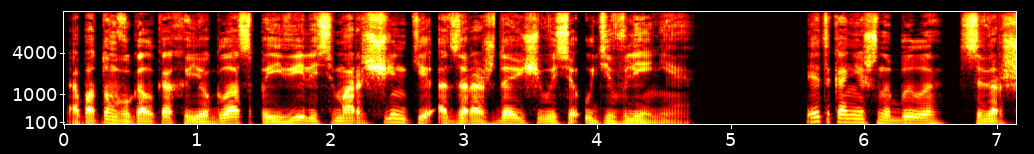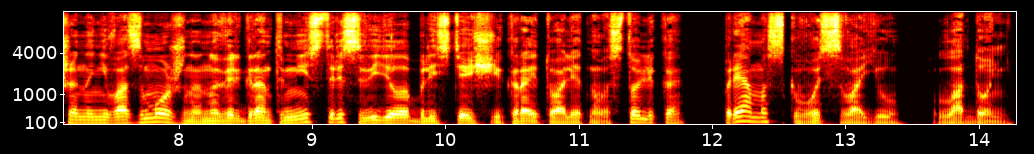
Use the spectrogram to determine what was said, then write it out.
а потом в уголках ее глаз появились морщинки от зарождающегося удивления. Это, конечно, было совершенно невозможно, но Вельгрант Мистрис видела блестящий край туалетного столика прямо сквозь свою ладонь.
